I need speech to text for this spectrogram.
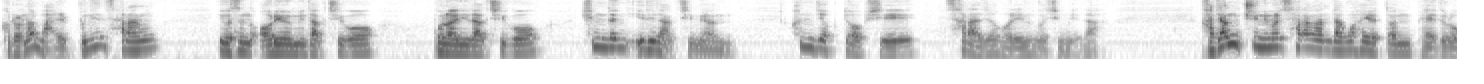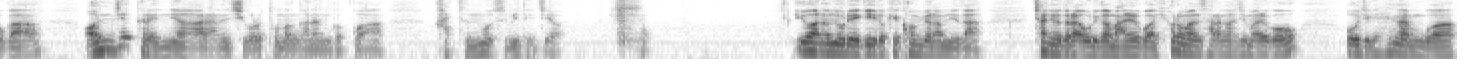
그러나 말뿐인 사랑 이것은 어려움이 닥치고 고난이 닥치고 힘든 일이 닥치면 흔적도 없이 사라져 버리는 것입니다. 가장 주님을 사랑한다고 하였던 베드로가 언제 그랬냐라는 식으로 도망가는 것과 같은 모습이 되지요. 요한은 우리에게 이렇게 권면합니다. 자녀들아 우리가 말과 혀로만 사랑하지 말고 오직 행함과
